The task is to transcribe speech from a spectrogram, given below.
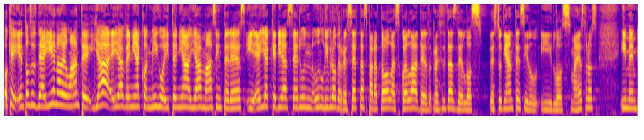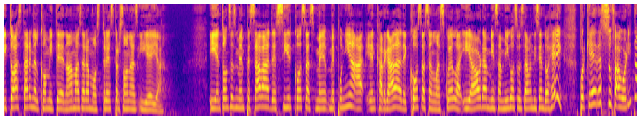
Ok, entonces de ahí en adelante ya ella venía conmigo y tenía ya más interés y ella quería hacer un, un libro de recetas para toda la escuela, de recetas de los estudiantes y, y, los maestros y me invitó a estar en el comité, nada más éramos tres personas y ella. Y entonces me empezaba a decir cosas, me, me ponía encargada de cosas en la escuela y ahora mis amigos estaban diciendo, hey, ¿por qué eres su favorita?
